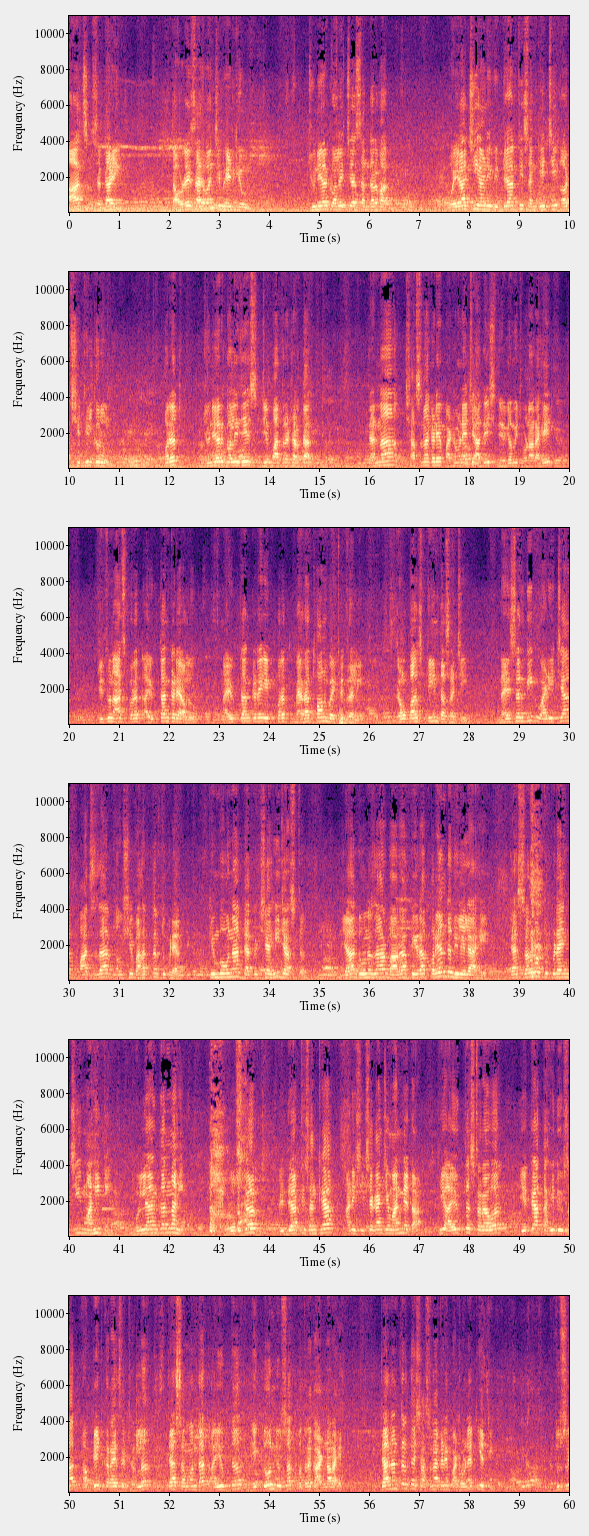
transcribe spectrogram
आज सकाळी तावडे साहेबांची भेट घेऊन ज्युनियर कॉलेजच्या संदर्भात वयाची आणि विद्यार्थी संख्येची अट शिथिल करून परत ज्युनियर कॉलेजेस जे पात्र ठरतात त्यांना शासनाकडे पाठवण्याचे आदेश निर्गमित होणार आहे. तिथून आज परत आयुक्तांकडे आलो. आयुक्तांकडे एक परत मॅरेथॉन बैठक झाली. जवळपास तीन तासाची. नैसर्गिक वाढीच्या पाच हजार नऊशे बहात्तर तुकड्या किंबहुना त्यापेक्षाही जास्त या दोन हजार बारा तेरापर्यंत दिलेल्या आहे. त्या सर्व तुकड्यांची माहिती मूल्यांकन नाही. रोस्टर विद्यार्थी संख्या आणि शिक्षकांची मान्यता ही आयुक्त स्तरावर येत्या काही दिवसात अपडेट करायचं ठरलं. त्या संबंधात आयुक्त एक दोन दिवसात पत्र काढणार आहेत. त्यानंतर त्या शासनाकडे पाठवण्यात येतील. दुसरे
